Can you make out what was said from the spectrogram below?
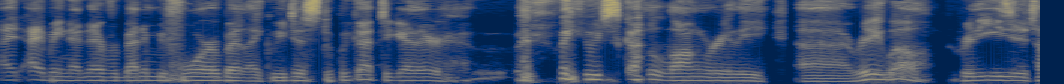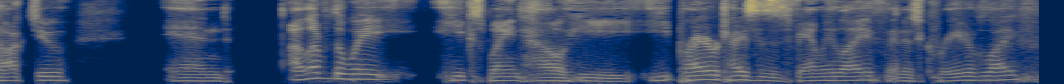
I, I, mean, I'd never met him before, but like we just we got together. we just got along really, uh, really well. Really easy to talk to, and I loved the way he explained how he he prioritizes his family life and his creative life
